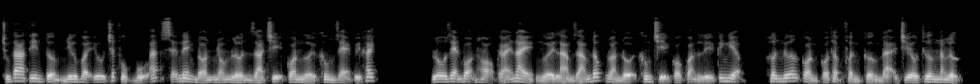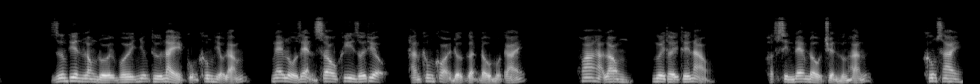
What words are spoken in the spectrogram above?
Chúng ta tin tưởng như vậy ưu chất phục vụ ắt sẽ nên đón nhóm lớn giá trị con người không rẻ quý khách. Lô gen bọn họ cái này, người làm giám đốc đoàn đội không chỉ có quản lý kinh nghiệm, hơn nữa còn có thập phần cường đại chiêu thương năng lực. Dương tiên long đối với những thứ này cũng không hiểu lắm, nghe lộ rèn sau khi giới thiệu, hắn không khỏi được gật đầu một cái. Hoa hạ long, ngươi thấy thế nào? Hất xin đem đầu chuyển hướng hắn. Không sai,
